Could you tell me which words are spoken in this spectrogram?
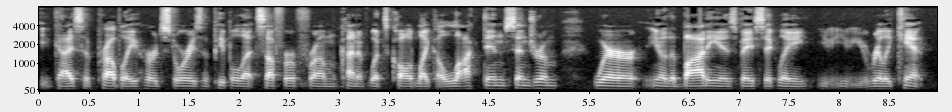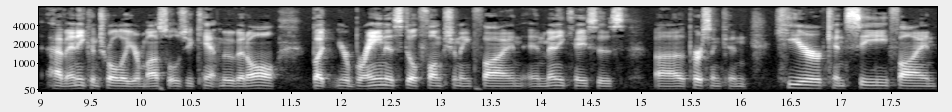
you guys have probably heard stories of people that suffer from kind of what's called like a locked in syndrome where you know the body is basically you, you really can't have any control of your muscles you can't move at all but your brain is still functioning fine. In many cases uh, the person can hear can see fine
